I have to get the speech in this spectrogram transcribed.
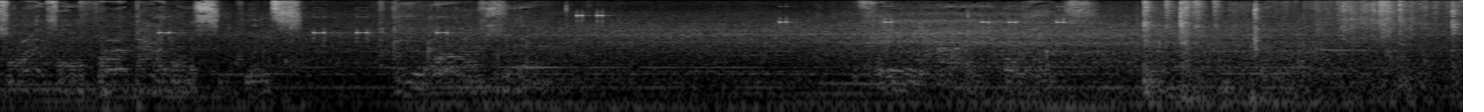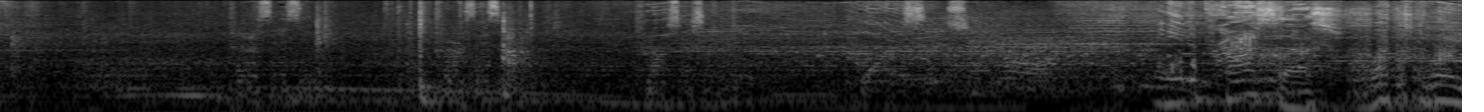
visualize the four pattern sequence you have here. Three are waves. Processing. Processing. Processing. Processing. Process, what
